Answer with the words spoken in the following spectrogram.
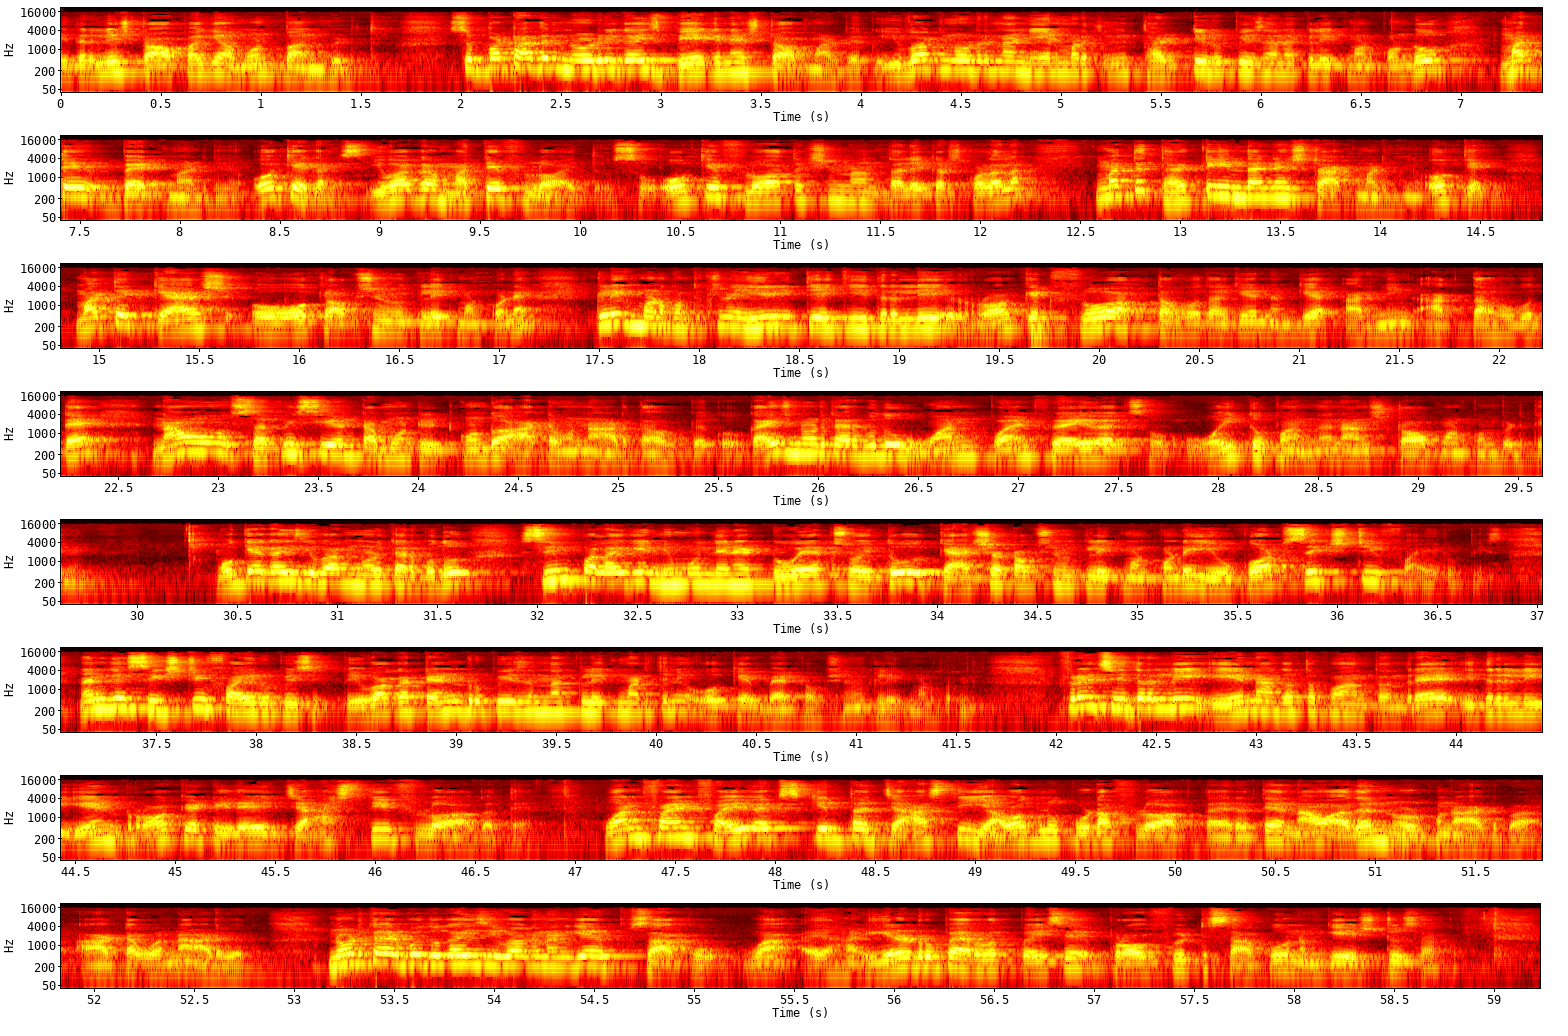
ಇದರಲ್ಲಿ ಸ್ಟಾಪ್ ಆಗಿ ಅಮೌಂಟ್ ಬಂದ್ಬಿಡ್ತು. ಸೊ ಬಟ್ ಆದರೆ ನೋಡ್ರಿ ಗೈಸ್ ಬೇಗನೆ ಸ್ಟಾಪ್ ಮಾಡಬೇಕು. ಇವಾಗ ನೋಡ್ರಿ ನಾನು ಏನು ಮಾಡ್ತೀನಿ? ಥರ್ಟಿ ರುಪೀಸನ್ನು ಕ್ಲಿಕ್ ಮಾಡಿಕೊಂಡು ಮತ್ತೆ ಬೆಟ್ ಮಾಡ್ತೀನಿ. ಓಕೆ ಗೈಸ್ ಇವಾಗ ಮತ್ತೆ ಫ್ಲೋ ಆಯಿತು. ಸೊ ಓಕೆ ಫ್ಲೋ ಆದ ತಕ್ಷಣ ನಾನು ತಲೆ ಕರ್ಸ್ಕೊಳ್ಳಲ್ಲ ಮತ್ತೆ ಥರ್ಟಿಯಿಂದನೇ ಸ್ಟಾರ್ಟ್ ಮಾಡ್ತೀನಿ. ಓಕೆ ಮತ್ತೆ ಕ್ಯಾಶ್ ಓಕೆ ಆಪ್ಷನ್ ಕ್ಲಿಕ್ ಮಾಡ್ಕೊಂಡೆ. ಕ್ಲಿಕ್ ಮಾಡ್ಕೊಂಡ ತಕ್ಷಣ ಈ ರೀತಿಯಾಗಿ ಇದರಲ್ಲಿ ರಾಕೆಟ್ ಫ್ಲೋ ಆಗ್ತಾ ಹೋದಾಗೆ ನಮಗೆ ಅರ್ನಿಂಗ್ ಆಗ್ತಾ ಹೋಗುತ್ತೆ. ನಾವು ಸಫಿಸಿಯೆಂಟ್ ಅಮೌಂಟ್ ಇಟ್ಕೊಂಡು ಆಟವನ್ನು ಆಡ್ತಾ ಹೋಗಬೇಕು. ಗೈಸ್ ನೋಡ್ತಾ ಇರ್ಬೋದು ಒನ್ ಪಾಯಿಂಟ್ ಫೈವ್ ಎಕ್ಸ್ ಹೋಯ್ತಪ್ಪ ಅಂದರೆ ನಾನು ಸ್ಟಾಪ್ ಮಾಡ್ಕೊಂಡ್ಬಿಡ್ತೀನಿ. ಓಕೆ ಗೈಸ್ ಇವಾಗ ನೋಡ್ತಾ ಇರ್ಬೋದು. ಸಿಂಪಲ್ ಆಗಿ ನಿಮ್ಮ ಮುಂದೆನೆ ಟೂ ಎಕ್ಸ್ ಹೋಯ್ತು. ಕ್ಯಾಶ್ ಔಟ್ ಆಪ್ಷನ್ ಕ್ಲಿಕ್ ಮಾಡ್ಕೊಂಡೆ. You got sixty five rupees ನನಗೆ ಸಿಕ್ಸ್ಟಿ ಫೈವ್ ರುಪೀಸ್ ಸಿಕ್ತು. ಇವಾಗ ಟೆನ್ ರುಪೀಸನ್ನು ಕ್ಲಿಕ್ ಮಾಡ್ತೀನಿ. ಓಕೆ ಬ್ಯಾಟ್ ಆಪ್ಷನ್ ಕ್ಲಿಕ್ ಮಾಡ್ಕೊತೀನಿ ಫ್ರೆಂಡ್ಸ್ ಇದರಲ್ಲಿ ಏನಾಗುತ್ತಪ್ಪ ಅಂತಂದರೆ, ಇದರಲ್ಲಿ ಏನು ರಾಕೆಟ್ ಇದೆ, ಜಾಸ್ತಿ ಫ್ಲೋ ಆಗುತ್ತೆ. ಒನ್ ಪಾಯಿಂಟ್ ಫೈವ್ ಎಕ್ಸ್ಗಿಂತ ಜಾಸ್ತಿ ಯಾವಾಗಲೂ ಕೂಡ ಫ್ಲೋ ಆಗ್ತಾ ಇರುತ್ತೆ. ನಾವು ಅದನ್ನು ನೋಡ್ಕೊಂಡು ಆಟ ಆಟವನ್ನು ಆಡಬೇಕು. ನೋಡ್ತಾ ಇರ್ಬೋದು ಗೈಸ್ ಇವಾಗ ನನಗೆ ಸಾಕು. ಎರಡು ರೂಪಾಯಿ ಅರವತ್ತು ಪೈಸೆ ಪ್ರಾಫಿಟ್ ಸಾಕು, ನಮಗೆ ಎಷ್ಟು ಸಾಕು.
